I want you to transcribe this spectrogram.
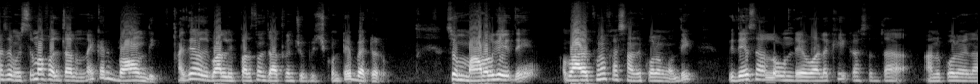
కాస్త మిశ్రమ ఫలితాలు ఉన్నాయి కానీ బాగుంది. అదే అది వాళ్ళ పర్సనల్ జాతకం చూపించుకుంటే బెటర్. సో మామూలుగా అయితే వాళ్ళకు కూడా కాస్త అనుకూలంగా ఉంది. విదేశాల్లో ఉండే వాళ్ళకి కాస్తంత అనుకూలమైన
